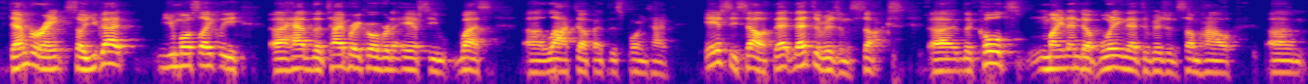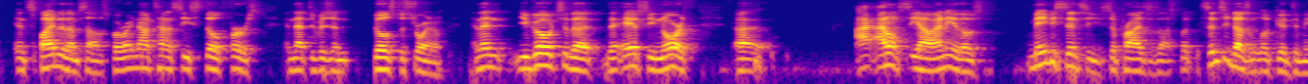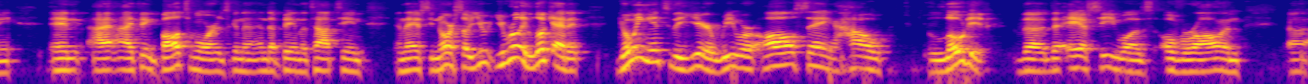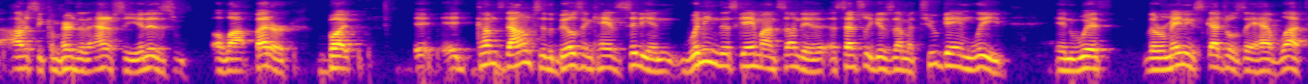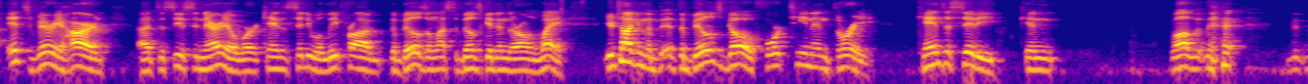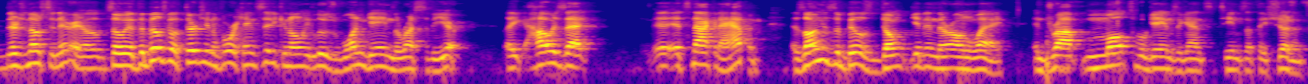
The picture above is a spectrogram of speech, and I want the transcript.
Denver ain't. So you got you most likely uh, have the tiebreaker over to AFC West uh, locked up at this point in time. AFC South, that, that division sucks. Uh, the Colts might end up winning that division somehow um, in spite of themselves. But right now, Tennessee's still first in that division. Bills destroying them. And then you go to the, the AFC North. Uh, I, I, don't see how any of those, maybe Cincy surprises us, but Cincy doesn't look good to me. And I, I think Baltimore is going to end up being the top team in the AFC North. So you you really look at it going into the year, we were all saying how loaded the the AFC was overall, and uh, obviously compared to the NFC, it is a lot better. But it, it comes down to the Bills in Kansas City, and winning this game on Sunday essentially gives them a two game lead. And with the remaining schedules they have left, it's very hard uh, to see a scenario where Kansas City will leapfrog the Bills unless the Bills get in their own way. You're talking the, if the Bills go 14 and three, Kansas City can. Well, there's no scenario. So if the Bills go 13 and four, Kansas City can only lose one game the rest of the year. Like, how is that? It's not going to happen. As long as the Bills don't get in their own way and drop multiple games against teams that they shouldn't,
